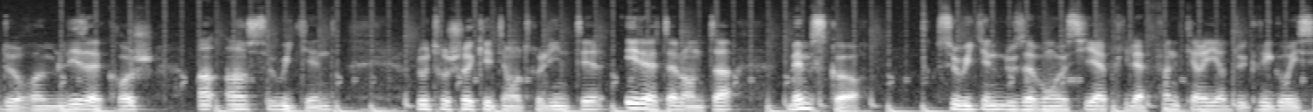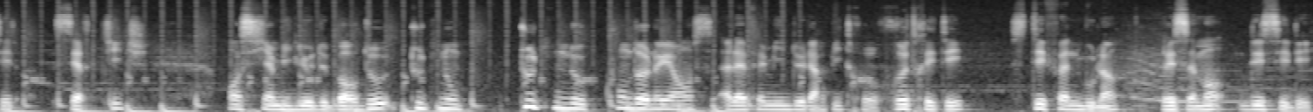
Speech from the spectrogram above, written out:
de Rome les accroche 1-1 ce week-end. L'autre choc était entre l'Inter et l'Atalanta, même score. Ce week-end, nous avons aussi appris la fin de carrière de Grigori Sertic, ancien milieu de Bordeaux. Toutes nos condoléances à la famille de l'arbitre retraité. Stéphane Moulin, récemment décédé.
